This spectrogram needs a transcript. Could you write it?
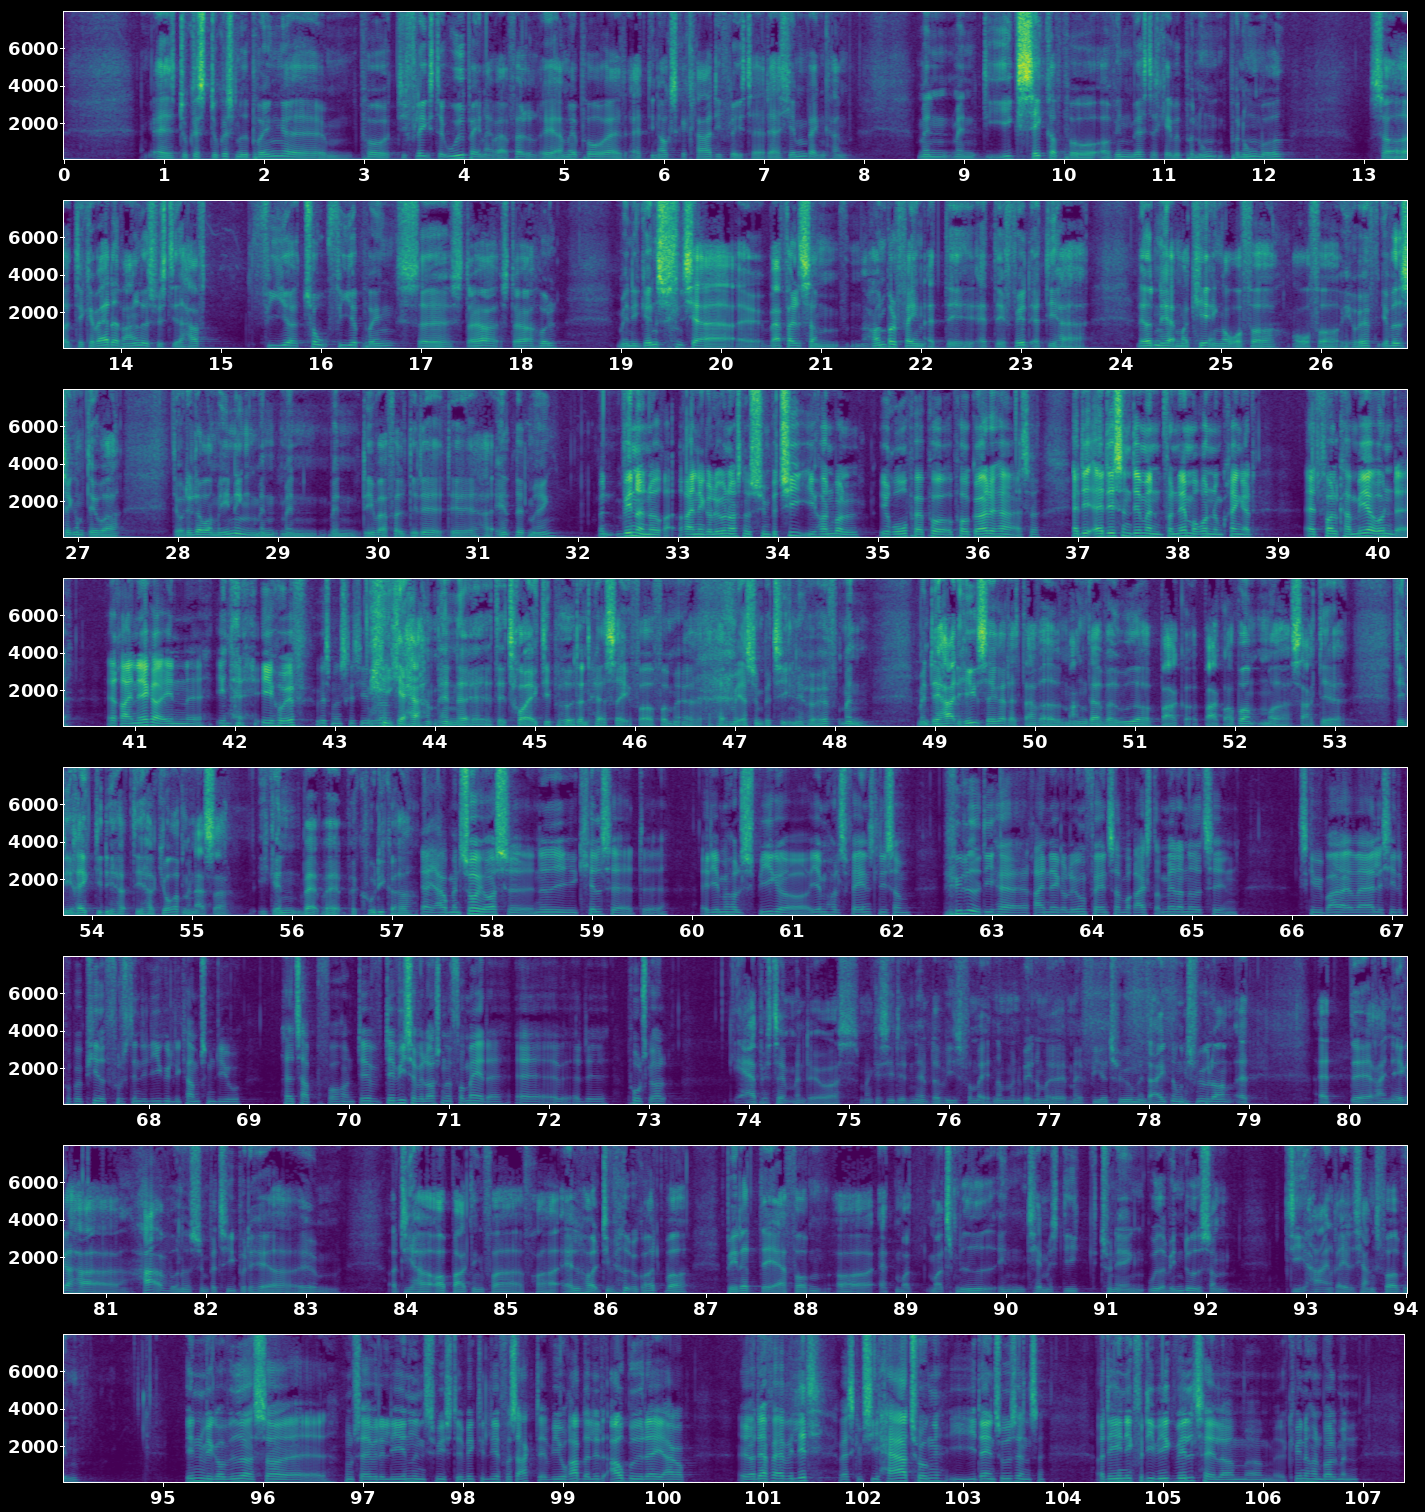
øh, du, kan, du kan smide point øh, på de fleste udebaner i hvert fald. Jeg er med på, at, at de nok skal klare de fleste af deres hjemmebanekamp. Men, men de er ikke sikre på at vinde mesterskabet på nogen, på nogen måde. Så det kan være, at det var anderledes, hvis de havde haft fire, to, fire points øh, større, større hul. Men igen synes jeg, øh, i hvert fald som håndboldfan, at det, at det er fedt, at de har lavet den her markering over for, over for EHF. Jeg ved ikke, om det var det, var det der var meningen, men, men, men det er i hvert fald det, det, det har endt lidt med. Ikke? Men vinder noget, Reinecker Løven også noget sympati i håndbold Europa på, på at gøre det her? Altså, er, det, er det sådan det, man fornemmer rundt omkring, at, at folk har mere ondt af Reinecker end, uh, end af EHF, hvis man skal sige det sådan? ja, men uh, det tror jeg ikke, de behøver den her sag for at få mere, have mere sympati end EHF, men, men det har de helt sikkert, at der har været mange, der har været ude og bakke, bakke op om og sagt, det, det er de rigtige, de har, de har gjort, men altså igen, hvad, hvad, hvad kunne de gøre? Ja, ja man så jo også uh, nede i Kielse, at, uh, at hjemmeholds speaker og hjemmeholds fans ligesom hyldede de her Reinecker Løven fans, som var rejst med derned til en, skal vi bare være ærlige sige det på papiret, fuldstændig ligegyldig kamp, som de jo havde tabt på forhånd. Det, det viser vel også noget format af, af, af det polske hold. Ja, bestemt, men det er jo også, man kan sige, det er nemt at vise format, når man vinder med, med 24, men der er ikke nogen tvivl om, at, at øh, uh, Reinecker har, har vundet sympati på det her, øhm, og de har opbakning fra, fra alle hold. De ved jo godt, hvor bittert det er for dem, og at måtte, måtte smide en Champions League-turnering ud af vinduet, som de har en reel chance for at vinde. Inden vi går videre, så øh, nu sagde vi det lige indledningsvis, det er vigtigt lige at få sagt det. Vi er jo ramt lidt afbud i dag, Jacob. Øh, og derfor er vi lidt, hvad skal vi sige, herretunge i, i dagens udsendelse. Og det er egentlig ikke, fordi vi ikke vil tale om, om øh, kvindehåndbold, men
